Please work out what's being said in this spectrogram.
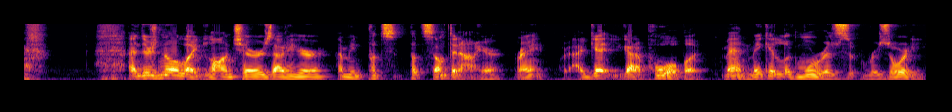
and there's no like lawn chairs out here. I mean, put put something out here, right? I get you got a pool, but man, make it look more res- resorty.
